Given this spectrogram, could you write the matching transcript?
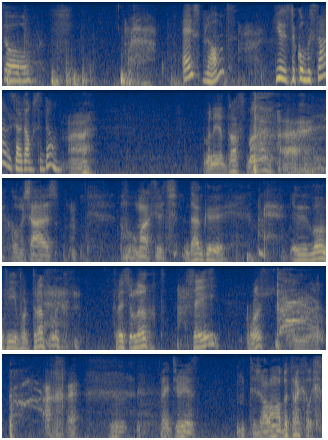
Zo. IJsbrand? Hier is de commissaris uit Amsterdam. Ah, Meneer Drachtsma, ah, commissaris, hoe maakt u het? dank u. U woont hier voortreffelijk. Frisse lucht, zee, rust. En, eh, Ach, eh, weet u, het, het is allemaal betrekkelijk.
